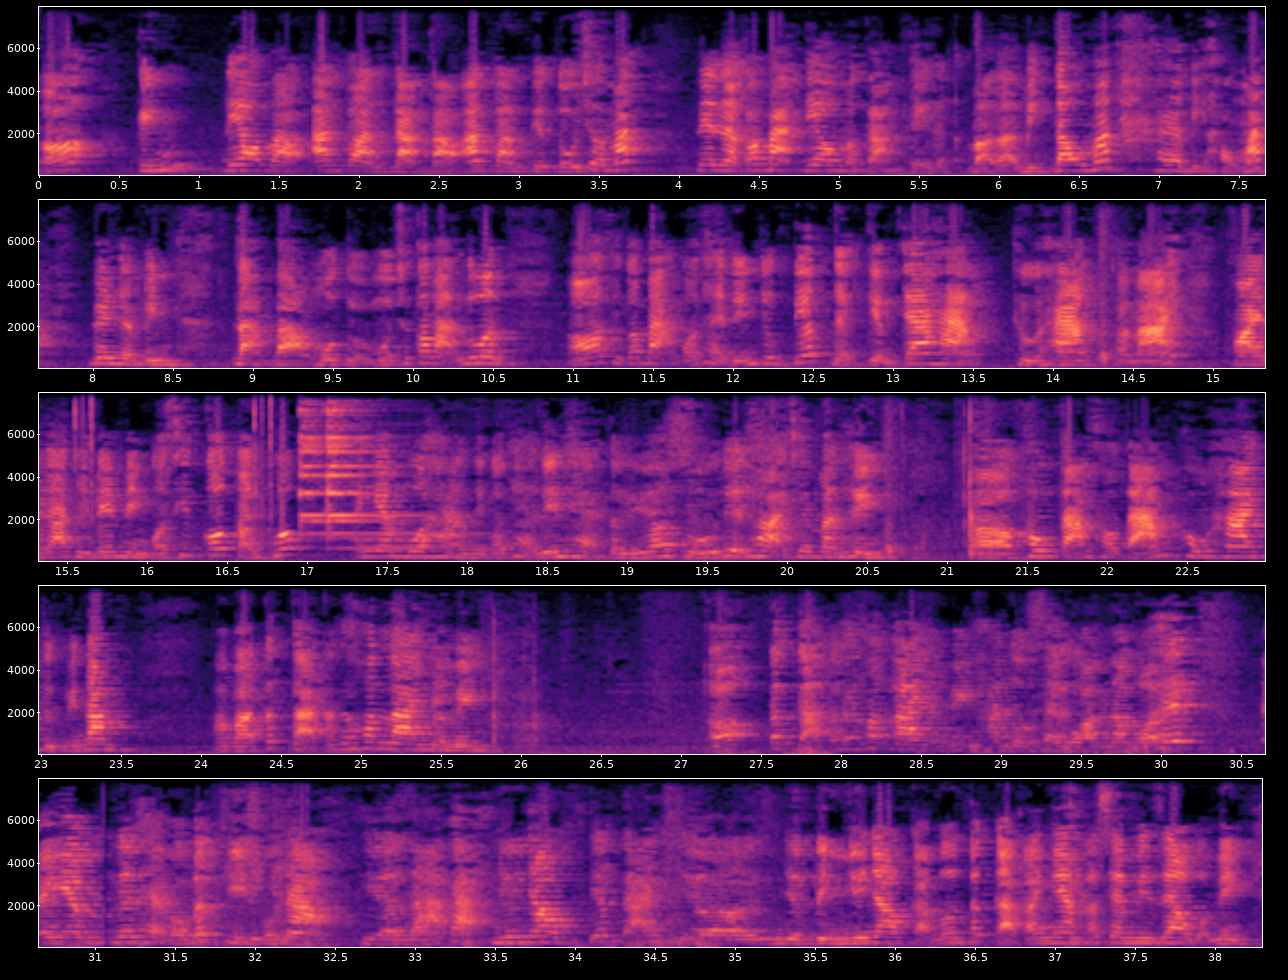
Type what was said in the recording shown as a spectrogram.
Đó kính đeo vào an toàn đảm bảo an toàn tuyệt đối cho mắt. Nên là các bạn đeo mà cảm thấy bảo là bị đau mắt hay là bị hỏng mắt bên nhà mình đảm bảo một đổi một cho các bạn luôn. Đó thì các bạn có thể đến trực tiếp để kiểm tra hàng thử hàng thoải mái ngoài ra thì bên mình có ship code toàn quốc. Anh em mua hàng thì có thể liên hệ tới ờ, số điện thoại trên màn hình uh, 0868 02 từ quý 5 ờ, và tất cả các cái hotline nhà mình. Đó tất cả các cái hotline nhà mình Hà Nội Sài Gòn là có hết. Anh em liên hệ vào bất kỳ số nào thì ờ, giá cả như nhau tiếp đãi thì, nhiệt tình như nhau. Cảm ơn tất cả các anh em đã xem video của mình.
